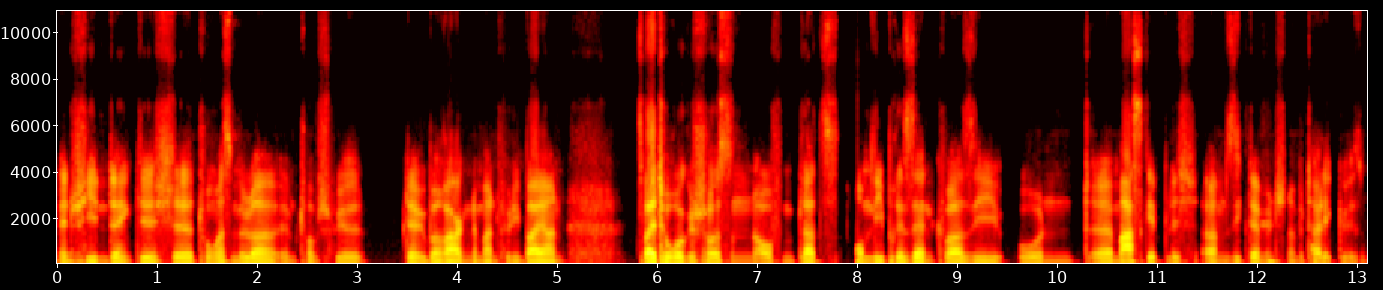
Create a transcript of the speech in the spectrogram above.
entschieden, denke ich. Äh, Thomas Müller im Topspiel, der überragende Mann für die Bayern. Zwei Tore geschossen auf dem Platz, omnipräsent quasi und äh, maßgeblich am Sieg der Münchner beteiligt gewesen.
